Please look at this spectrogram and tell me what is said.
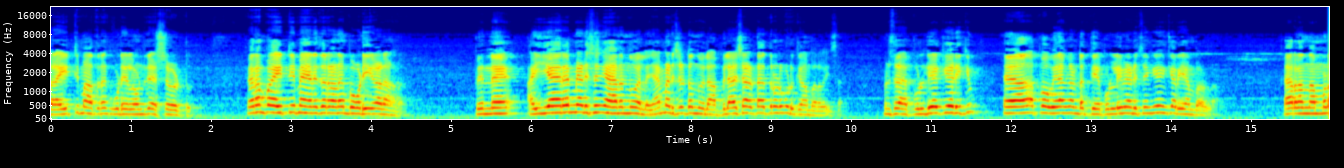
ബ്രൈറ്റ് മാത്രം കൂടെയുള്ളതുകൊണ്ട് രക്ഷപ്പെട്ടു. കാരണം ബ്രൈറ്റ് മാനേജറാണ് ബോഡി ഗാർഡാണ് പിന്നെ അയ്യായിരം മേടിച്ചത് ഞാനൊന്നുമല്ല. ഞാൻ മേടിച്ചിട്ടൊന്നുമില്ല. അഭിലാഷ് ആട്ടായത്തിനോട് കൊടുക്കാൻ പറ പൈസ. മനസ്സിലായി? പുള്ളിയൊക്കെ അടിക്കും പ്രോഗ്രാം കണ്ടെത്തിയ. പുള്ളി മേടിച്ചെങ്കിൽ എനിക്കറിയാൻ പാടില്ല. കാരണം നമ്മൾ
